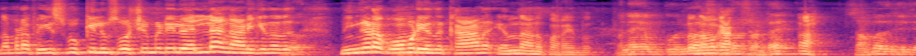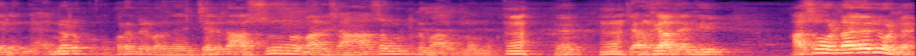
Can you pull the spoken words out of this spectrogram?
നമ്മുടെ ഫേസ്ബുക്കിലും സോഷ്യൽ മീഡിയയിലും എല്ലാം കാണിക്കുന്നത് നിങ്ങളുടെ കോമഡി ഒന്ന് കാണ് എന്നാണ് പറയുന്നത്. നമുക്ക് എന്നോട് കുറെ പേര് പറഞ്ഞു ചിലത് അസുഖങ്ങൾ മാറി ശ്വാസം മുട്ടിട്ട് മാറുന്നു. ചിലർക്ക് അല്ലെങ്കിൽ അസുഖം ഉണ്ടായവരും ഉണ്ട്.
